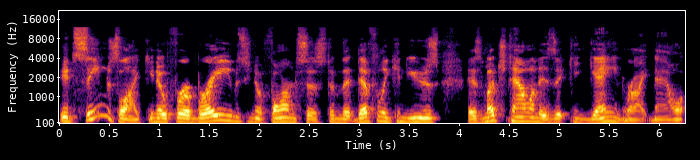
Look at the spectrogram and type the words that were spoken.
it seems like, you know, for a Braves, you know, farm system that definitely can use as much talent as it can gain right now,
